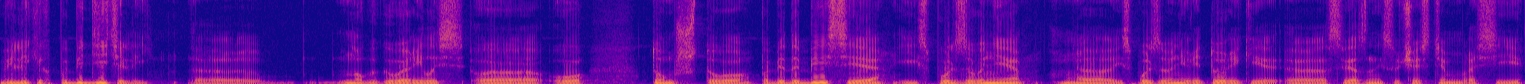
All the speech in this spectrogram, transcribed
великих победителей». Э, много говорилось о том, что победобесие и использование, использование риторики, связанной с участием России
